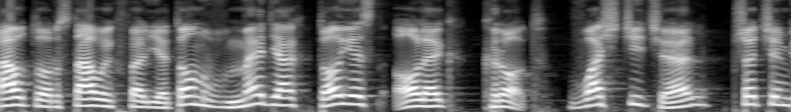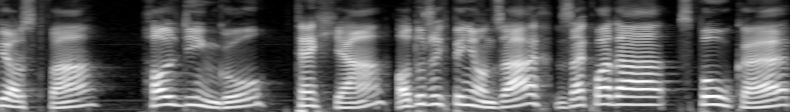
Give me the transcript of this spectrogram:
autor stałych felietonów w mediach, to jest Oleg Krot, właściciel przedsiębiorstwa, holdingu Techia o dużych pieniądzach zakłada spółkę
